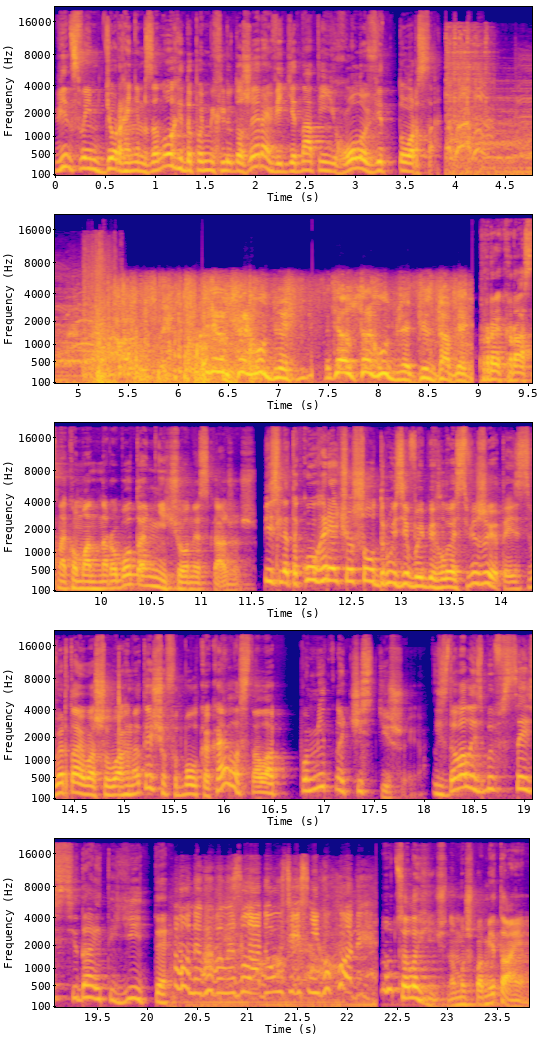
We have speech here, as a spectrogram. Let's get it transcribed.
він своїм дьорганням за ноги допоміг людожерам від'єднати їй голову від торса. Я тебя блядь. Встрахут, блядь. Прекрасна командна робота, нічого не скажеш. Після такого гарячого шоу друзі вибігли освіжитись. Звертаю вашу увагу на те, що футболка Кайла стала помітно чистішою. І здавалось би, все сідайте, їдьте. Вони вивели з ладу усі снігоходи. Ну це логічно, ми ж пам'ятаємо.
